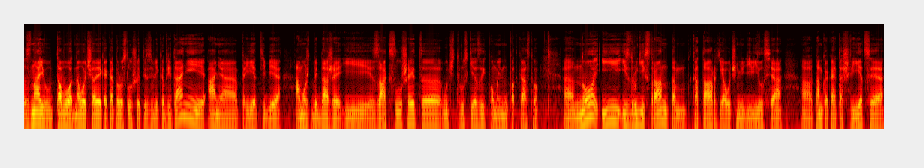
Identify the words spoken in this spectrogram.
знаю того одного человека, который слушает из Великобритании. Аня, привет тебе. А может быть даже и Зак слушает, учит русский язык по моему подкасту. Э, но и из других стран, там Катар, я очень удивился, э, там какая-то Швеция,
